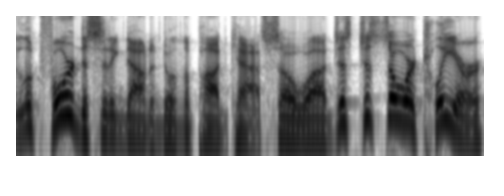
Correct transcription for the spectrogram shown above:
look forward to sitting down and doing the podcast. So uh, just just so we're clear,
